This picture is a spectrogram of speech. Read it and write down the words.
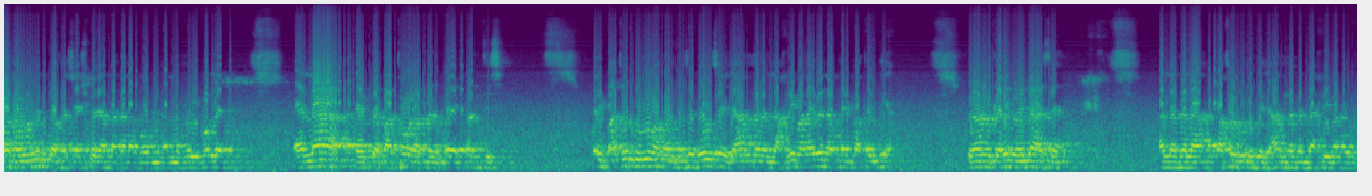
কথা বললেন, কথা শেষ করে আল্লাহ তালা বললেন, আল্লাহ নবী বললেন, আল্লাহ, একটা পাথর আপনার উপরে টানতেছে। ওই পাথরগুলো আমার কাছে বলছে যে আপনার লাকড়ি বানাইবেন আপনি পাথর দিয়ে। কোরআন কারিম এটা আছে। আল্লাহ তালা পাথর গুলোকে জাহান নামের লাকড়ি বানাবেন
